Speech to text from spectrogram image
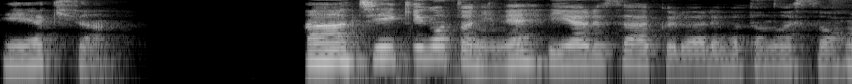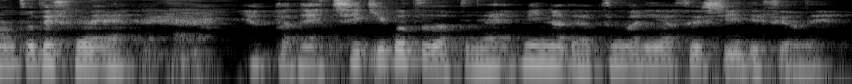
えー、あきさん。ああ、地域ごとにね、リアルサークルあれば楽しそう。本当ですね。やっぱね、地域ごとだとね、みんなで集まりやすいしいいですよね。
